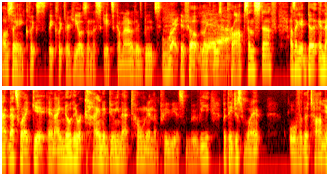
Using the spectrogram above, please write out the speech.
all of a sudden it clicks, they click their heels and the skates come out of their boots. Right. It felt like those props and stuff. I was like, it does, and that that's what I get. And I know they were kind of doing that tone in the previous movie, but they just went over the top Yeah.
